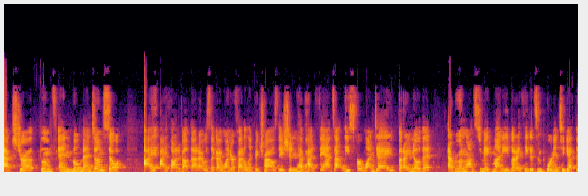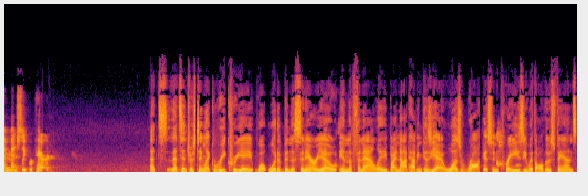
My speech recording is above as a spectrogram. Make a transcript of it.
extra oomph and momentum. So I, I thought about that. I was like, I wonder if at Olympic trials they shouldn't have had fans at least for one day. But I know that everyone wants to make money, but I think it's important to get them mentally prepared. That's that's interesting. Like recreate what would have been the scenario in the finale by not having because yeah, it was raucous and crazy with all those fans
